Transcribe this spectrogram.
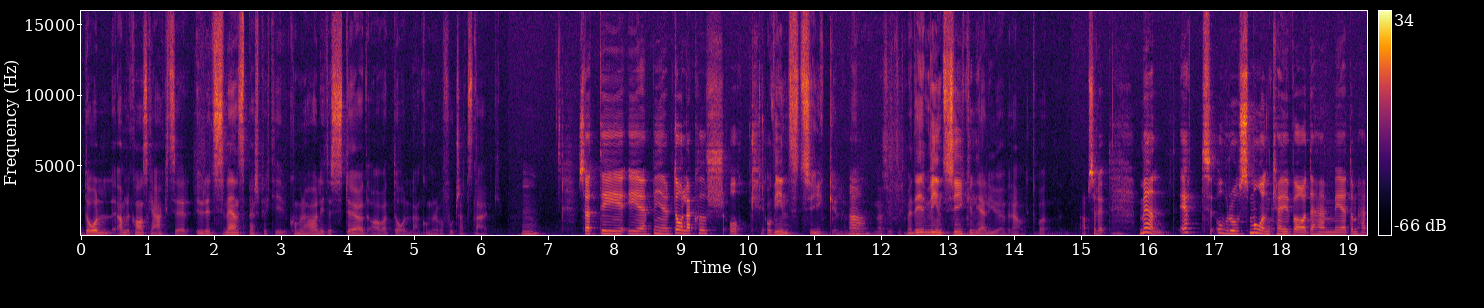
doll, amerikanska aktier ur ett svenskt perspektiv kommer att ha lite stöd av att dollarn kommer att vara fortsatt stark. Mm. Så att det är mer dollarkurs och... Och vinstcykel. Ja. Men det, vinstcykeln gäller ju överallt. Absolut. Men ett orosmoln kan ju vara det här med de här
